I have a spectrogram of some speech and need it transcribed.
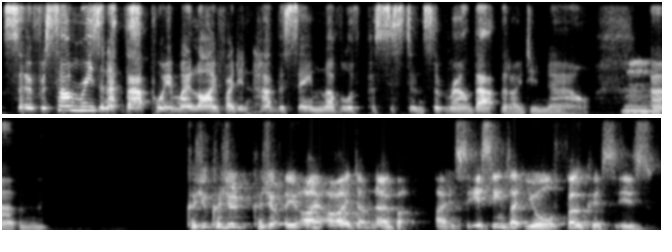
so for some reason at that point in my life, I didn't have the same level of persistence around that that I do now. Mm. Um, because you, because you, because you, I, I don't know, but I, it seems like your focus is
